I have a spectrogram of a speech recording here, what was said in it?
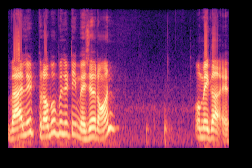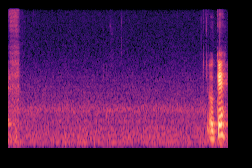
valid probability measure on omega f okay.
